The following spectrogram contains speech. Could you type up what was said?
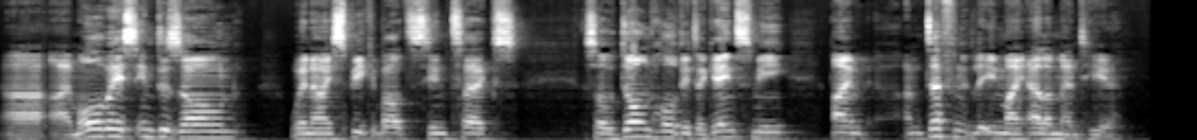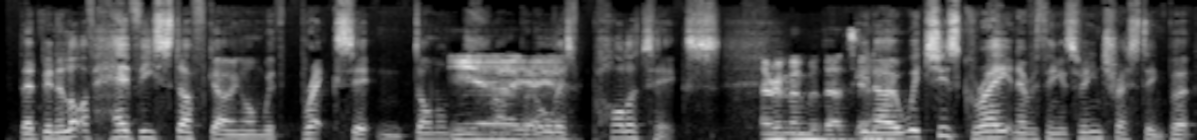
Uh, I'm always in the zone when I speak about syntax. So don't hold it against me. I'm I'm definitely in my element here. There'd been a lot of heavy stuff going on with Brexit and Donald yeah, Trump yeah, and all yeah. this politics. I remember that. You know, which is great and everything. It's very interesting, but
